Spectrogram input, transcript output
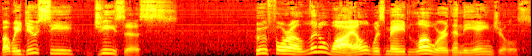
But we do see Jesus, who for a little while was made lower than the angels,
